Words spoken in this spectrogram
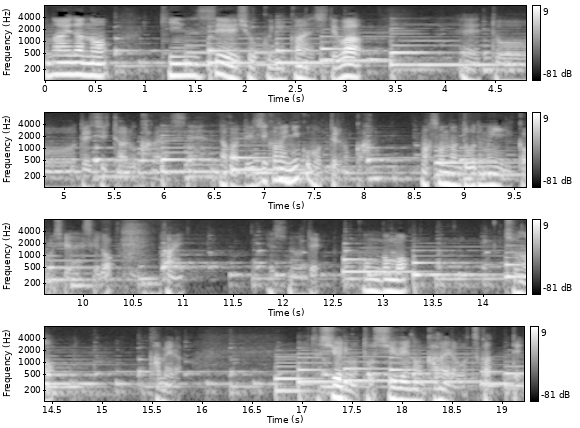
この間の金星食に関してはえっ、ー、とデジタルカメラですね。だからデジカメ2個持ってるのか。まあそんなどうでもいいかもしれないですけど。はい。ですので今後もそのカメラ私よりも年上のカメラを使って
